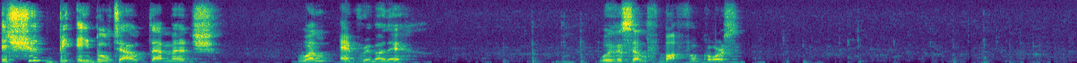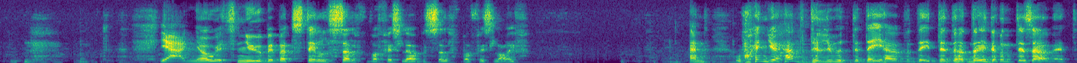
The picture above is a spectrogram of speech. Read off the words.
It should be able to outdamage, well, everybody. With a self buff, of course. Yeah, I know it's newbie, but still self-buff is love, self-buff is life. And when you have the loot that they have, they, they, they don't deserve it.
